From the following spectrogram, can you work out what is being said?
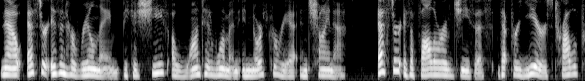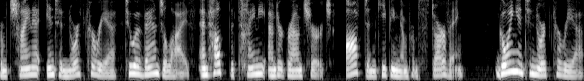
Now, Esther isn't her real name because she's a wanted woman in North Korea and China. Esther is a follower of Jesus that for years traveled from China into North Korea to evangelize and help the tiny underground church, often keeping them from starving. Going into North Korea,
